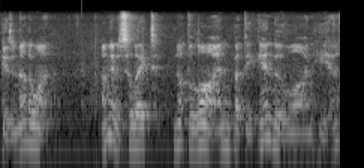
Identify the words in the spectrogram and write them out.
Here's another one. I'm going to select not the line but the end of the line here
